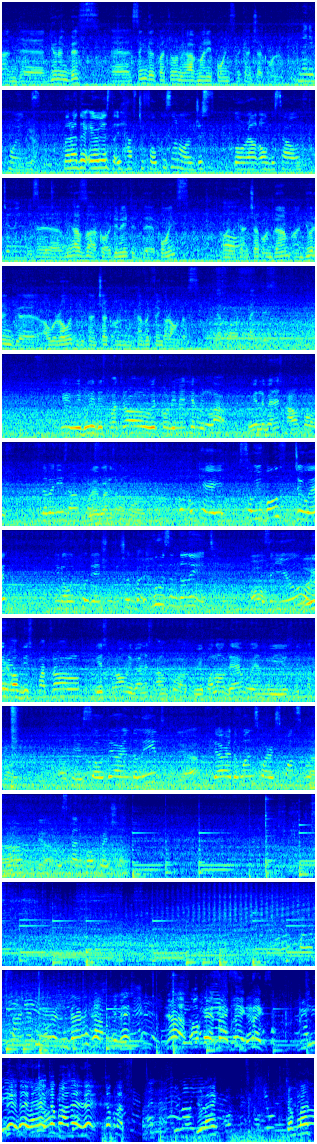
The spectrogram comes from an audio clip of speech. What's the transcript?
And uh, during this uh, single patrol, we have many points we can check on many points. Yeah. But are there areas that you have to focus on, or just go around all the south doing these? Uh, we have uh, coordinated uh, points where Oh. we can check on them, and during uh, our road, we can check on everything around us. Just for like. Okay, we do this patrol with coordination with LAF, with Lebanese Armed Force. Lebanese Armed Forces. Lebanese Armed Force. Oh, Okay, so you both do it, you know, in coordination with each other. But who's in the lead? Oh, Is it you? the lead or- of this patrol is from Lebanese Armed Force. We follow them when we use this patrol. Okay, so they are in the lead. Yeah. They are the ones who are responsible Uh-huh, for yeah. this kind of operation. excited here and very happy. Yes, okay, thanks, thanks, thanks. Hey, hey, hey, chocolate, hey, hey, chocolate. You like chocolate?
